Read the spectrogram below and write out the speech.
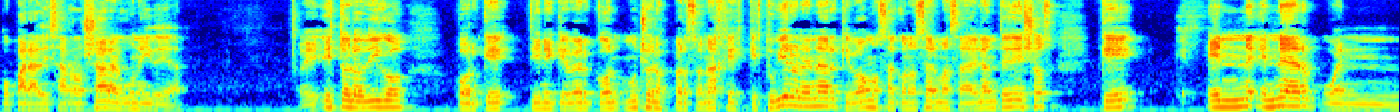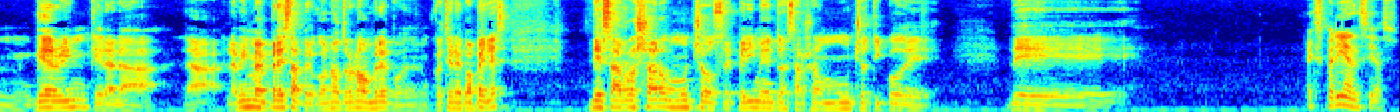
o para desarrollar alguna idea. Eh, esto lo digo porque tiene que ver con muchos de los personajes que estuvieron en NER, que vamos a conocer más adelante de ellos, que en, en NER o en Gerin, que era la, la- la misma empresa pero con otro nombre, pues, en cuestión de papeles, desarrollaron muchos experimentos, desarrollaron mucho tipo de... de Experiencias.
